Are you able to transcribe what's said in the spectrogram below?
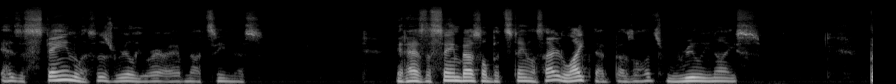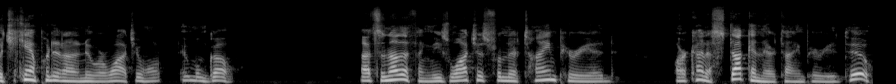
is a stainless. This is really rare. I have not seen this. It has the same bezel but stainless. I like that bezel. It's really nice. But you can't put it on a newer watch. It won't it won't go. That's another thing. These watches from their time period are kind of stuck in their time period too.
